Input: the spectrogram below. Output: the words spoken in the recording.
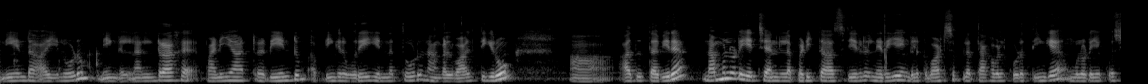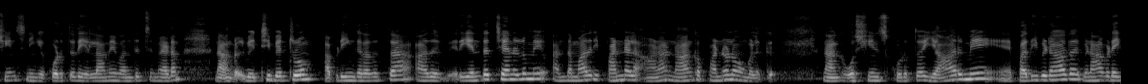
நீண்ட ஆயுளோடும் நீங்கள் நன்றாக பணியாற்ற வேண்டும் அப்படிங்கிற ஒரே எண்ணத்தோடு நாங்கள் வாழ்த்துகிறோம். அது தவிர நம்மளுடைய சேனலில் படித்த ஆசிரியர்கள் நிறைய எங்களுக்கு வாட்ஸ்அப்பில் தகவல் கொடுத்தீங்க. உங்களுடைய கொஷின்ஸ் நீங்கள் கொடுத்தது எல்லாமே வந்துச்சு மேடம் நாங்கள் வெற்றி பெற்றோம் அப்படிங்கிறத தான் அது வேறு எந்த சேனலுமே அந்த மாதிரி பண்ணலை. ஆனால் நாங்கள் பண்ணணும் உங்களுக்கு. நாங்கள் கொஷின்ஸ் கொடுத்தோம். யாருமே பதிவிடாத வினாவிடை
